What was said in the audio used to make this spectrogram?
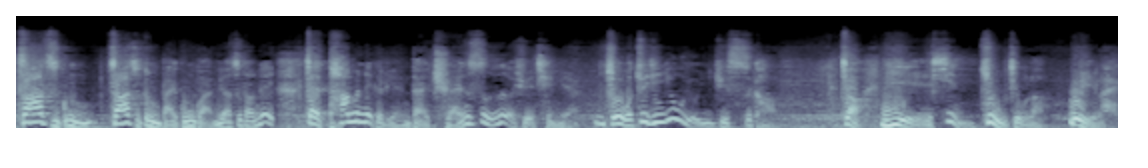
渣滓洞渣滓洞白公馆，你要知道，那在他们那个年代，全是热血青年。所以我最近又有一句思考，叫野性铸就了未来。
